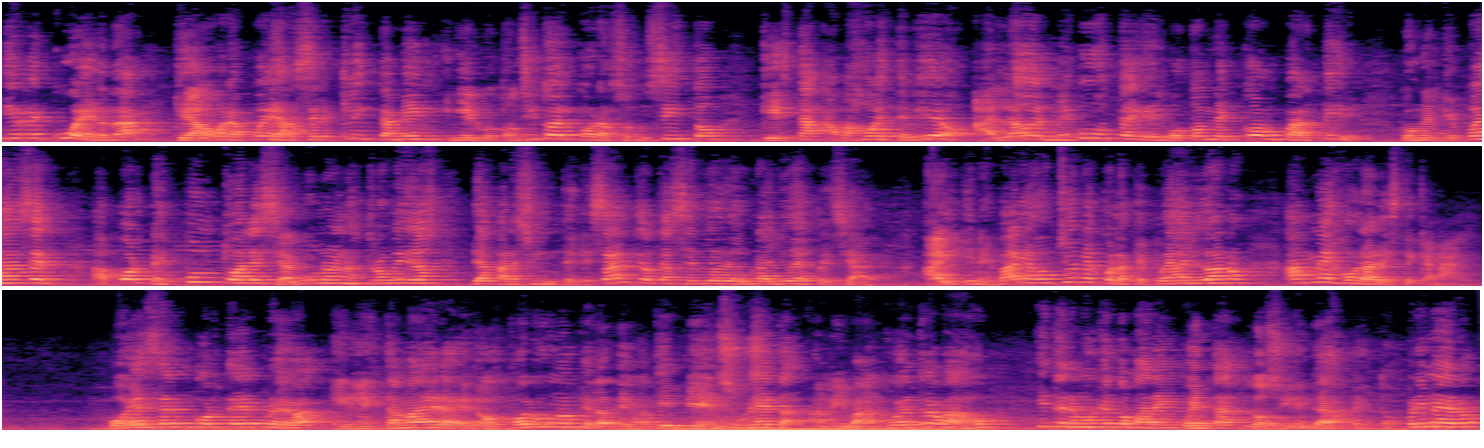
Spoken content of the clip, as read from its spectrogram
Y recuerda que ahora puedes hacer clic también en el botoncito del corazoncito que está abajo de este video, al lado del me gusta y el botón de compartir, con el que puedes hacer aportes puntuales si alguno de nuestros videos te ha parecido interesante o te ha servido de una ayuda especial. Ahí tienes varias opciones con las que puedes ayudarnos a mejorar este canal. Voy a hacer un corte de prueba en esta madera de 2x1 que la tengo aquí bien sujeta a mi banco de trabajo y tenemos que tomar en cuenta los siguientes aspectos. Primero,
